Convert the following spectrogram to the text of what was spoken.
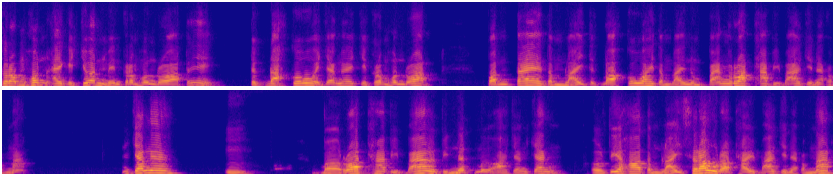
ក្រុមហ៊ុនឯកជនមិនមែនក្រុមហ៊ុនរដ្ឋទេទឹកដោះគោអញ្ចឹងជាក្រុមហ៊ុនរដ្ឋប៉ុន្តែតម្លៃទឹកដោះគោហើយតម្លៃនំប៉័ងរដ្ឋាភិបាលជាអ្នកកំណត់អញ្ចឹង បើរដ្ឋាភិបាលពិនិត្យមើលអស់ចឹងចឹងឧទាហរណ៍តម្លៃស្រូវរដ្ឋាភិបាលជាអ្នកកំណត់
